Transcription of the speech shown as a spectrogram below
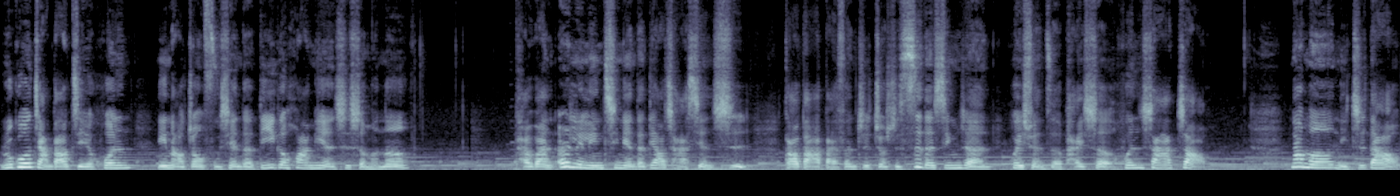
如果讲到结婚，你脑中浮现的第一个画面是什么呢？台湾二零零七年的调查显示，高达百分之九十四的新人会选择拍摄婚纱照。那么，你知道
